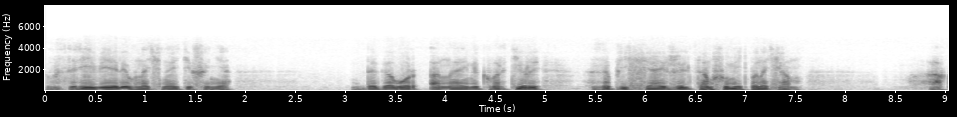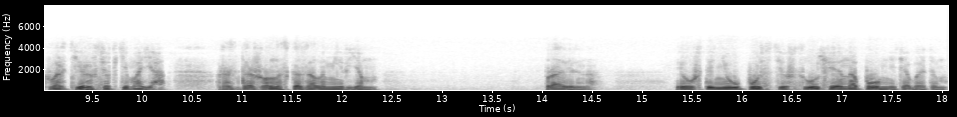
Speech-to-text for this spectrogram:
взревели в ночной тишине. Договор о найме квартиры запрещает жильцам шуметь по ночам. А квартира все-таки моя, раздраженно сказала Мирьям. «Правильно. И уж ты не упустишь случая напомнить об этом»,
